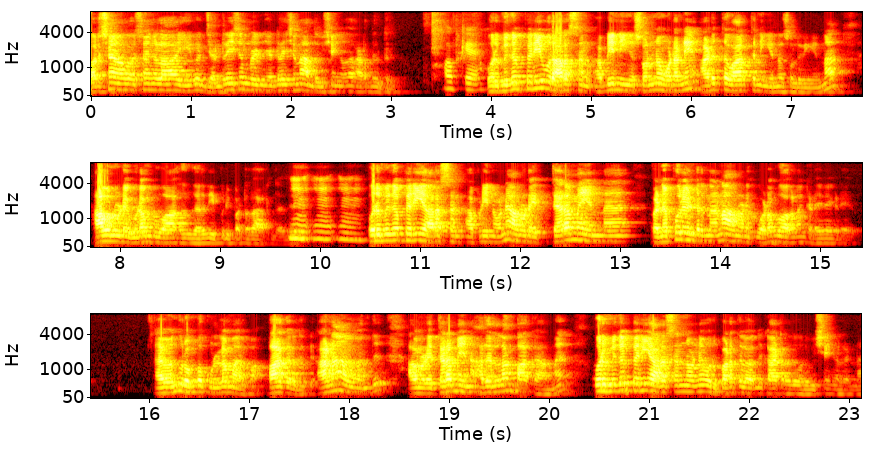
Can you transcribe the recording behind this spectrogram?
வருஷம் வருஷங்களா ஈவன் ஜென்ரேஷன் ஜென்ரேஷனா அந்த விஷயங்கள் தான் நடந்துட்டு இருக்கு. ஒரு மிகப்பெரிய ஒரு அரசன் அப்படின்னு நீங்க சொன்ன உடனே அடுத்த வார்த்தை நீங்க என்ன சொல்லுவீங்கன்னா அவனுடைய உடம்பு வாகுங்கிறது இப்படிப்பட்டதா இருந்தது. ஒரு மிகப்பெரிய அரசன் அப்படின்னு உடனே அவனுடைய திறமை என்ன? இப்ப நெப்போலியன் இருந்தானா அவனுக்கு உடம்பு வாகலாம் கிடையவே கிடையாது. அது வந்து ரொம்ப குள்ளமா இருப்பான் பாக்குறதுக்கு ஆனா அவன் வந்து அவனுடைய திறமை என்ன? அதெல்லாம் பார்க்காம ஒரு மிகப்பெரிய அரசன் உடனே ஒரு படத்துல வந்து காட்டுறது ஒரு விஷயங்கள் என்ன?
